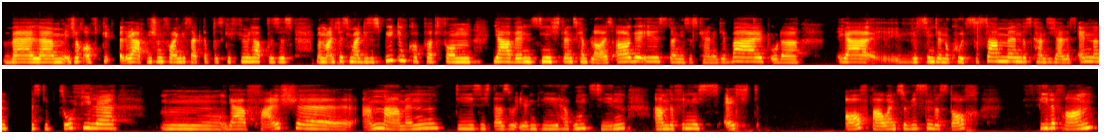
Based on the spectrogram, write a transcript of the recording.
weil ähm, ich auch oft, ja, wie schon vorhin gesagt habe, das Gefühl habe, dass es, man manches Mal dieses Bild im Kopf hat von, ja, wenn es nicht, wenn es kein blaues Auge ist, dann ist es keine Gewalt oder ja, wir sind ja nur kurz zusammen, das kann sich alles ändern. Es gibt so viele mh, mm, ja, falsche Annahmen, die sich da so irgendwie herumziehen. Ähm, da finde ich es echt aufbauend zu wissen, dass doch viele Frauen,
